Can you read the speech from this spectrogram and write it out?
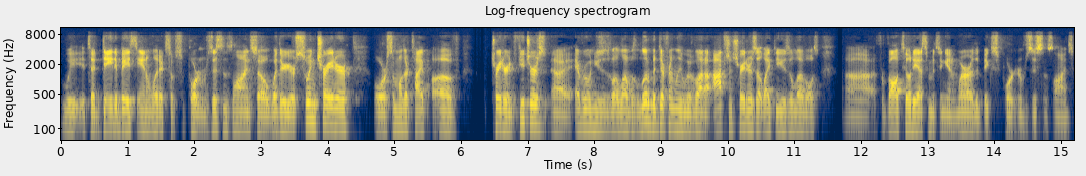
we it's a database analytics of support and resistance lines. So whether you're a swing trader or some other type of trader in futures, uh, everyone uses levels a little bit differently. We have a lot of options traders that like to use the levels uh, for volatility estimates. Again, where are the big support and resistance lines?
